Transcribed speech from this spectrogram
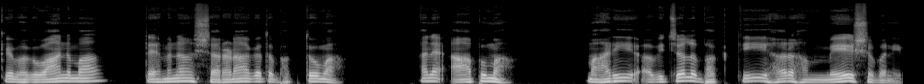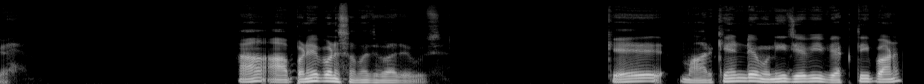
કે ભગવાનમાં, તેમના શરણાગત ભક્તોમાં અને આપમાં મારી અવિચલ ભક્તિ હર હંમેશ બની રહે. આ આપણે પણ સમજવા જેવું છે કે માર્કેન્ડે મુનિ જેવી વ્યક્તિ પણ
